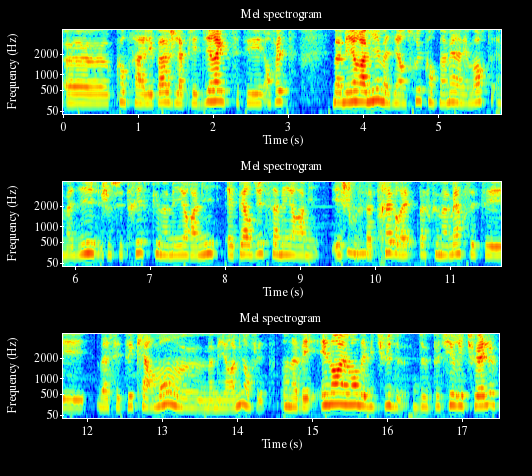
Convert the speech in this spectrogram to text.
Quand ça allait pas, je l'appelais direct. C'était en fait ma meilleure amie. Elle m'a dit un truc quand ma mère elle est morte. Elle m'a dit je suis triste que ma meilleure amie ait perdu sa meilleure amie. Et je trouve Mhm. ça très vrai parce que ma mère c'était bah c'était clairement euh, ma meilleure amie en fait. On avait énormément d'habitudes, de petits rituels,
